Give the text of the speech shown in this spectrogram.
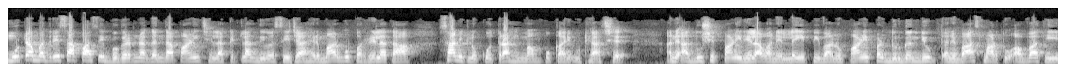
મોટા મદ્રેસા પાસે ભૂગર્ભના ગંદા પાણી છેલ્લા કેટલાક દિવસથી જાહેર માર્ગો પર રેલાતા સ્થાનિક લોકો ત્રાહીમામ પુકારી ઉઠ્યા છે અને આ દૂષિત પાણી રેલાવાને લઈ પીવાનું પાણી પણ દુર્ગંધયુક્ત અને વાસ મારતું આવવાથી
